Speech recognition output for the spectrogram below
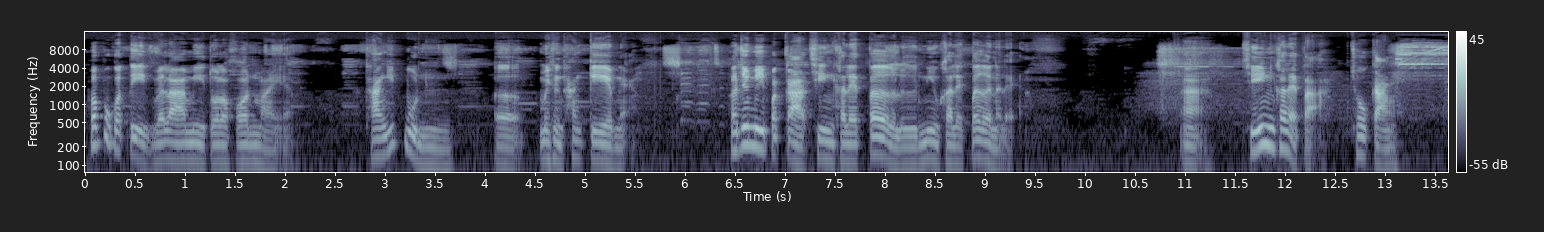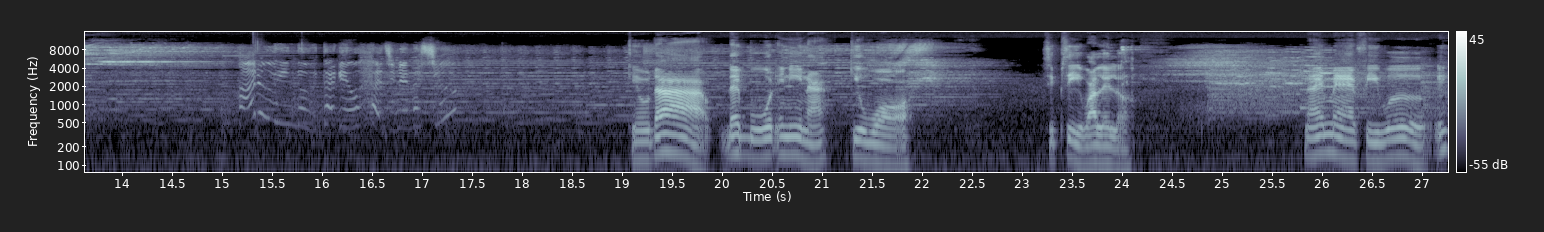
เพราะปกติเวลามีตัวละครใหม่อะทางญี่ปุ่น เอ่อไม่ถึงทางเกมเนี่ยเขาจะมีประกาศชิงคาแรคเตอร์หรือนิวคาแรคเตอร์นั่นแหละ อ่า ชินคาเลตะโชกัง เกลดาได้บูทไอ้นี่นะ กิววอร์สิบสี่วันเลยเหรอ ไนท์แมฟีเวอร์ เอ๊ะ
